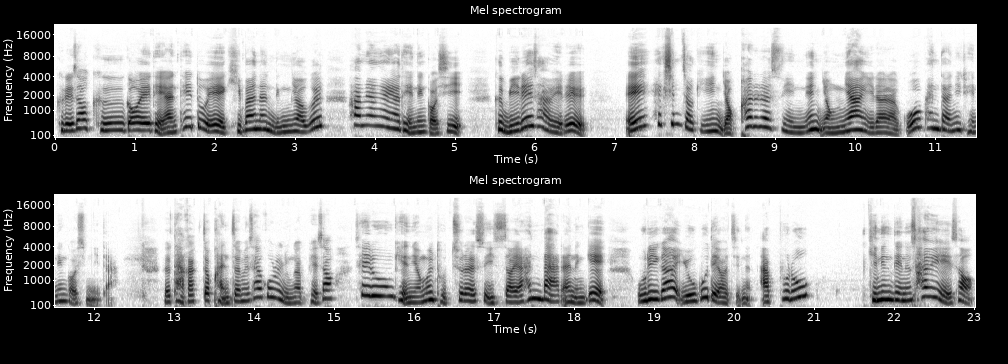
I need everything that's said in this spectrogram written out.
그래서 그거에 대한 태도에 기반한 능력을 함양해야 되는 것이 그 미래 사회를 의 핵심적인 역할을 할 수 있는 역량이라고 판단이 되는 것입니다. 다각적 관점의 사고를 융합해서 새로운 개념을 도출할 수 있어야 한다라는 게 우리가 요구되어지는 앞으로 기능되는 사회에서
